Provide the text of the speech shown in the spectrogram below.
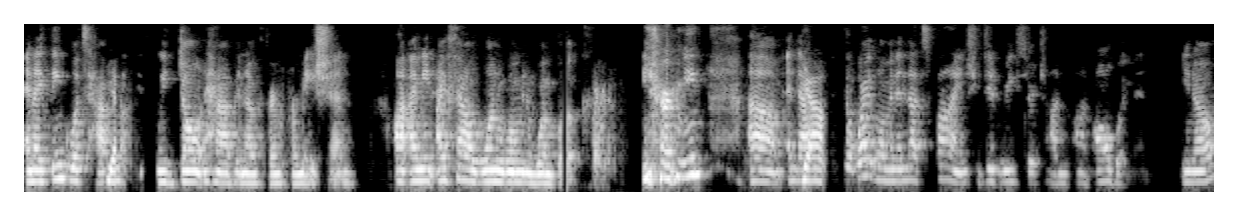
And I think what's happening yeah. is we don't have enough information. I mean, I found one woman, one book. You know what I mean? Um, and that yeah. a white woman, and that's fine. She did research on on all women, you know,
